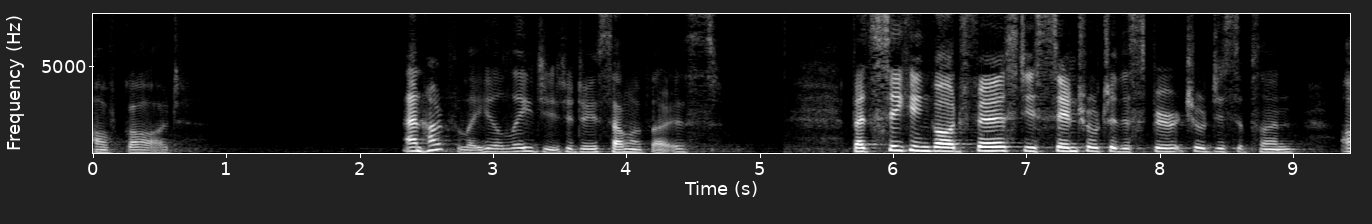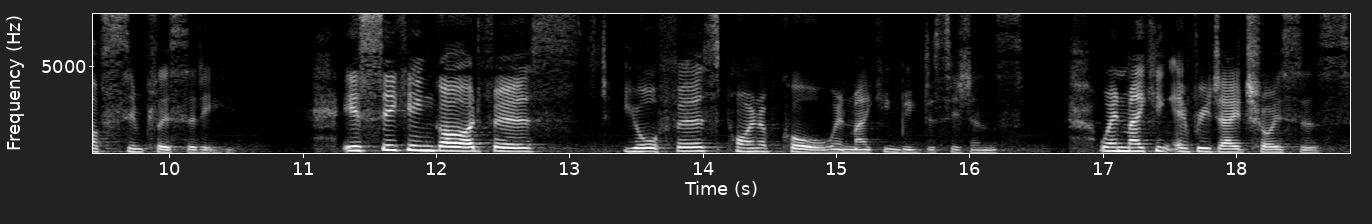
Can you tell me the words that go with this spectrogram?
of God. And hopefully, He'll lead you to do some of those. But seeking God first is central to the spiritual discipline of simplicity. Is seeking God first your first point of call when making big decisions, when making everyday choices?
